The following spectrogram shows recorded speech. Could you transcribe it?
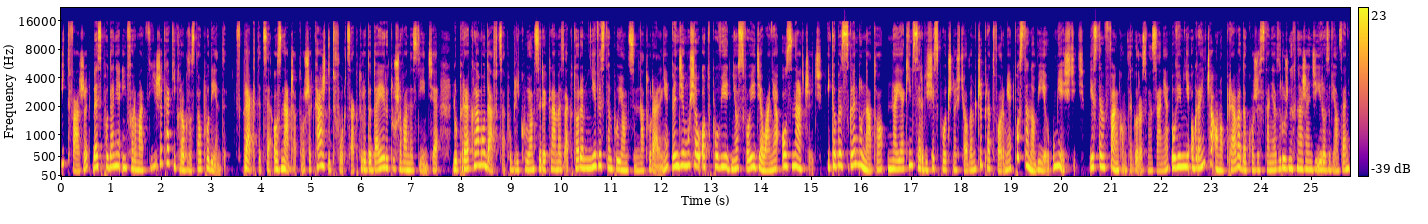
i twarzy bez podania informacji, że taki krok został podjęty. W praktyce oznacza to, że każdy twórca, który dodaje retuszowane zdjęcie lub reklamodawca publikujący reklamę z aktorem niewystępującym naturalnie, będzie musiał odpowiednio swoje działania oznaczyć. I to bez względu na to, na jakim serwisie społecznościowym czy platformie postanowi je umieścić. Jestem fanką tego rozwiązania, bowiem nie ogranicza ono prawa do korzystania z różnych narzędzi i rozwiązań,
